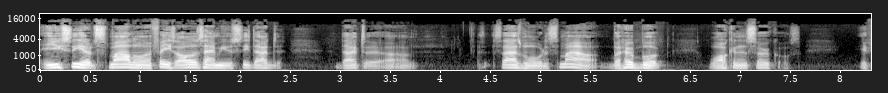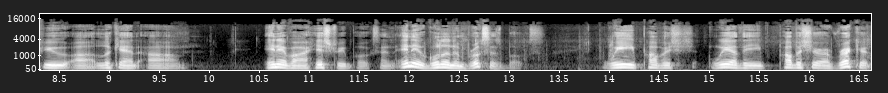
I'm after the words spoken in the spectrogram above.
and you see her smile on her face all the time. You see Dr. Dr. Uh, Sizemore with a smile, but her book, Walking in Circles. If you uh, look at um, any of our history books and any of Gwendolyn Brooks's books, we publish. We are the publisher of record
